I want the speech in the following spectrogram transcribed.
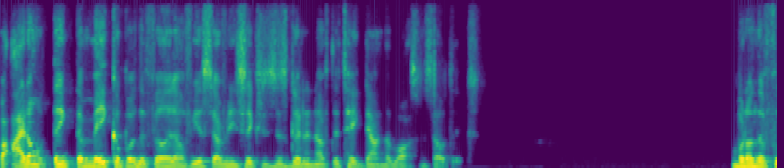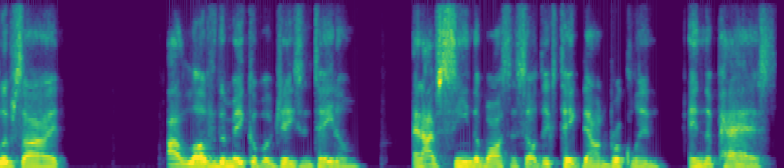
but I don't think the makeup of the Philadelphia 76ers is good enough to take down the Boston Celtics. But on the flip side, I love the makeup of Jayson Tatum, and I've seen the Boston Celtics take down Brooklyn in the past.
